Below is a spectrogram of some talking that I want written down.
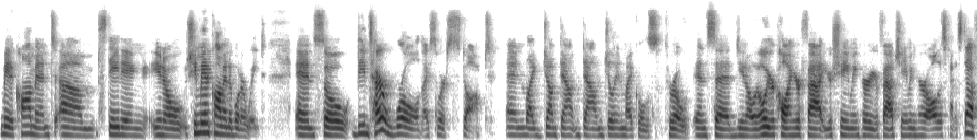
made a comment um, stating, you know, she made a comment about her weight. And so the entire world, I swear, stopped and like jumped down down Jillian Michaels' throat and said, you know, oh, you're calling her fat, you're shaming her, you're fat shaming her, all this kind of stuff.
